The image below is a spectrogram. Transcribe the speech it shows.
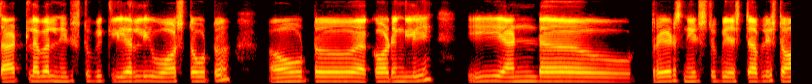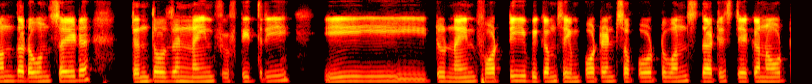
that level needs to be clearly washed out out uh, accordingly e and uh, trades needs to be established on the downside. 10953 e to 940 becomes important support. Once that is taken out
